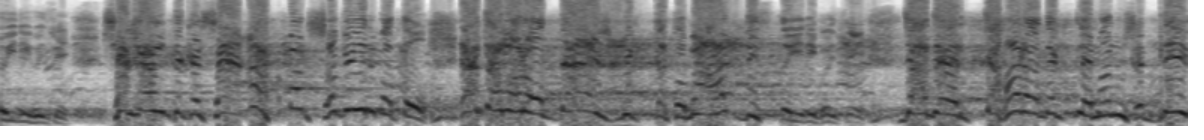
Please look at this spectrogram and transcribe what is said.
তৈরি হয়েছে। সেখান থেকে শাহ আহমদ শফির মতো এত বড় দেশ বিখ্যাত মহাদ্দিস তৈরি হয়েছে, যাদের চেহারা দেখলে মানুষের দিন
